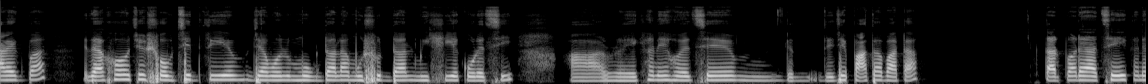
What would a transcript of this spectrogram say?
আরেকবার। দেখো হচ্ছে সবজি দিয়ে যেমন মুগ ডাল আর মুসুর ডাল মিশিয়ে করেছি। আর এখানে হয়েছে যে পাতা বাটা। তারপরে আছে এখানে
